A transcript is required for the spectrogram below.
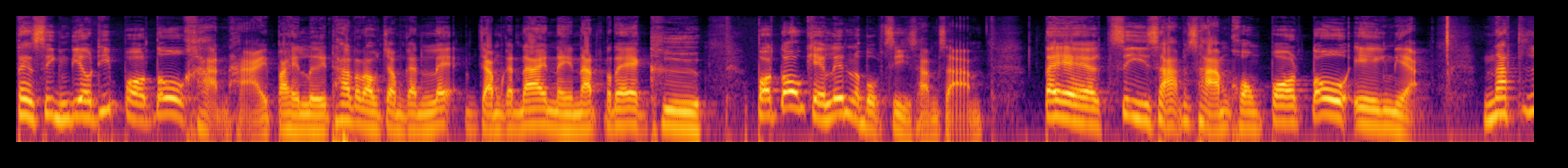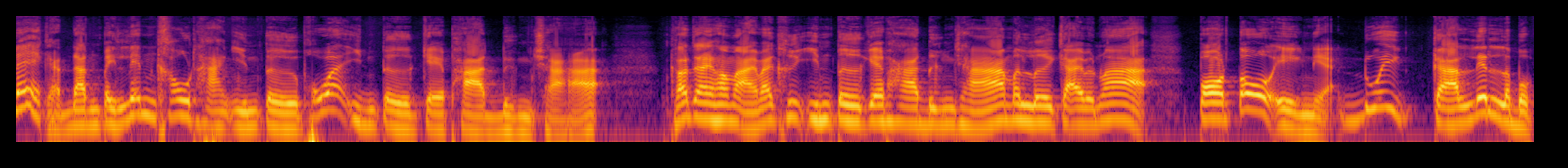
แต่สิ่งเดียวที่ปอร์โต้ขาดหายไปเลย ถ้าเราจำกันและจำกันได้ในนัดแรกคือ ปอร์โต้แกเล่นระบบ 4-3-3 แต่ 4-3-3 ของปอร์โต้เองเนี่ย นัดแรกอะดันไปเล่นเข้าทางอินเตอร์ เพราะว่าอินเตอร์แกพาดึงช้า เข้าใจความหมายไหมคืออินเตอร์แกพาดึงช้า มันเลยกลายเป็นว่าปอร์โตเองเนี่ย ด้วยการเล่นระบบ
